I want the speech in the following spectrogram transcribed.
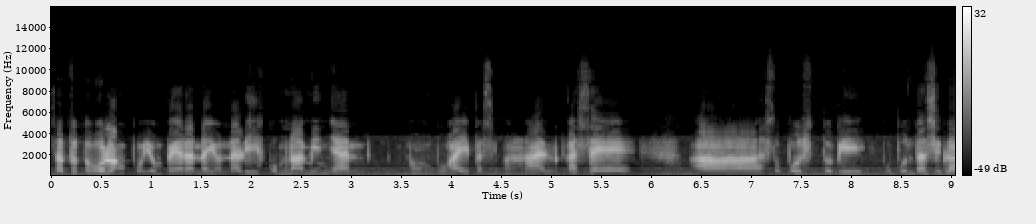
Sa totoo lang po, yung pera na yun, nalikom namin yan nung buhay pa si Mahal. Kasi, ah, supposed to be, pupunta sila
